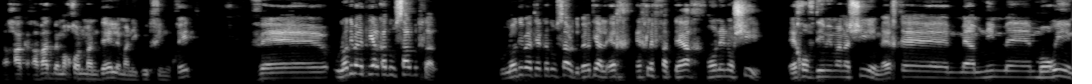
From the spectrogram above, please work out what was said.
ואחר כך עבד במכון מנדל למנהיגות חינוכית, והוא לא דיבר איתי על כדורסל בכלל. הוא לא דיבר איתי על כדורסל, הוא דיבר איתי על איך, איך לפתח הון אנושי, איך עובדים עם אנשים, איך אה, מאמנים אה, מורים,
